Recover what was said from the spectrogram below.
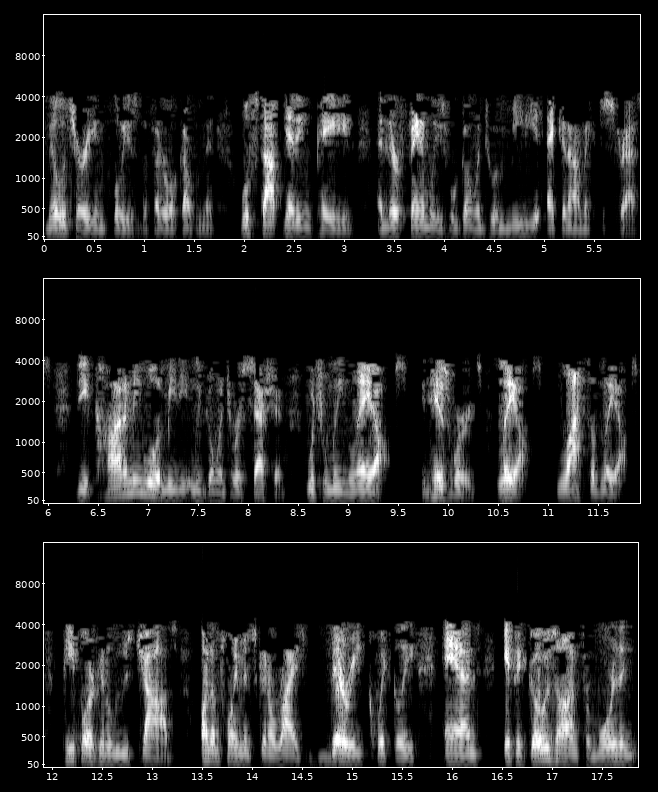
military employees of the federal government will stop getting paid and their families will go into immediate economic distress. The economy will immediately go into recession, which will mean layoffs. In his words, layoffs, lots of layoffs. People are going to lose jobs. Unemployment's going to rise very quickly. And if it goes on for more than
